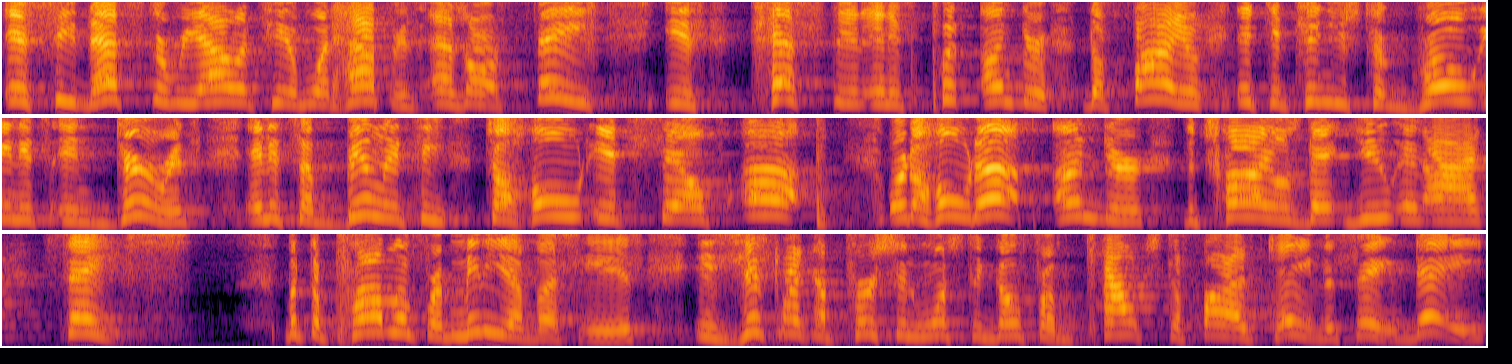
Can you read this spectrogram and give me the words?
And see, that's the reality of what happens. As our faith is tested and it's put under the fire, it continues to grow in its endurance and its ability to hold itself up or to hold up under the trials that you and I face. But the problem for many of us is, is just like a person wants to go from couch to 5K the same day,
